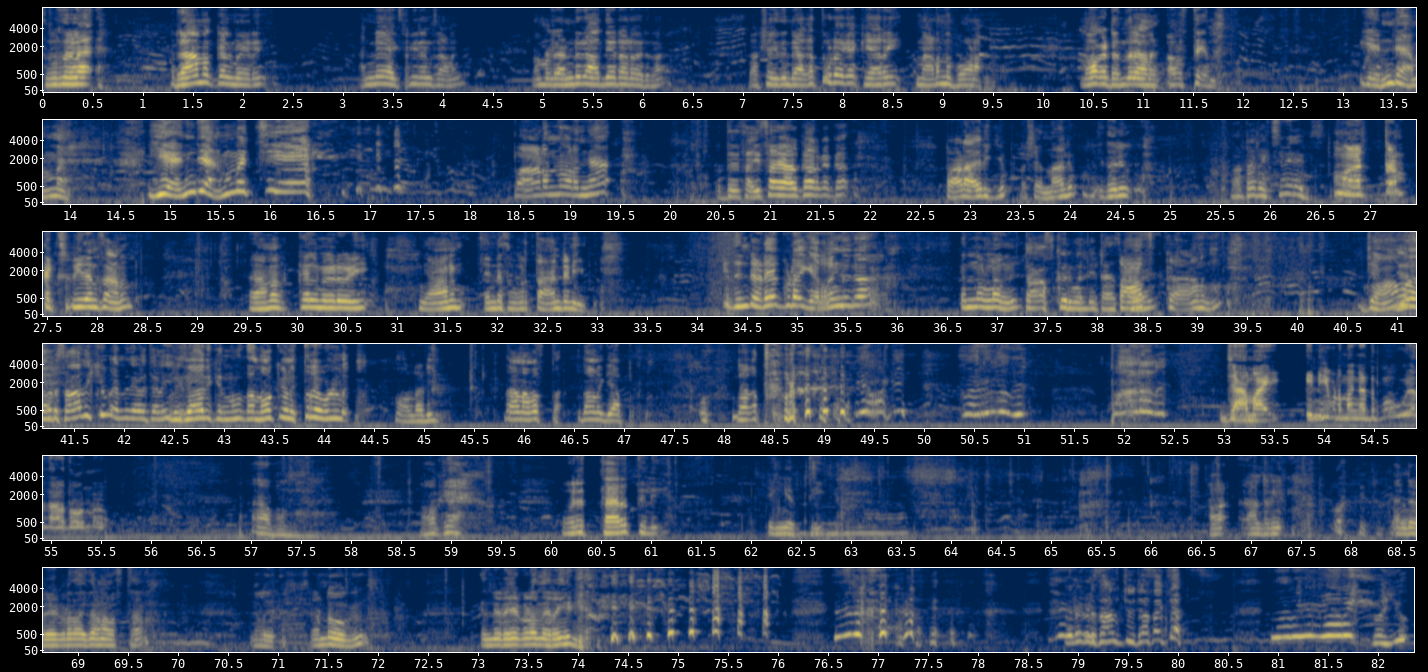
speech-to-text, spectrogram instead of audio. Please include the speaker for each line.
Speaker 1: സുഹൃത്തുക്കളെ രാമക്കൽമേട് അന്യ എക്സ്പീരിയൻസ് ആണ്. നമ്മൾ രണ്ടുപേരും ആദ്യമായിട്ടാണ് വരുന്നത് പക്ഷേ ഇതിന്റെ അകത്തൂടെയൊക്കെ കയറി നടന്നു പോകണം നോക്കട്ടെ എന്തിനാണ് അവസ്ഥയെന്ന്. എന്റെ അമ്മ എന്റെ അമ്മച്ചിയെ. പാടെന്ന് പറഞ്ഞാൽ ഒത്തിരി സൈസായ ആൾക്കാർക്കൊക്കെ പാടായിരിക്കും. പക്ഷെ എന്നാലും ഇതൊരു
Speaker 2: മറ്റൊരു എക്സ്പീരിയൻസ്
Speaker 1: മട്ടം എക്സ്പീരിയൻസ് ആണ്. രാമക്കൽ മേട് വഴി ഞാനും എന്റെ സുഹൃത്ത് ആന്റണിയും ഇതിന്റെ ഇടയിൽ കൂടെ ഇറങ്ങുക എന്നുള്ളത്
Speaker 2: ടാസ്ക് ഒരു വലിയ ടാസ്ക്
Speaker 1: ആണ്. ജാമ
Speaker 2: സാധിക്കും എന്ന് ഞങ്ങൾ തെളിയിക്കും
Speaker 1: വിചാരിക്കുന്നു. നോക്കിയാൽ നോക്കിയാണ് ഇത്രേ ഉള്ളു. ഓൾറെഡി ഇതാണ് അവസ്ഥ. ഇതാണ് ഗ്യാപ്പ് അകത്തൂടെ ഇറങ്ങി വരുന്നത് പാടാണ്. ജാമായി ഇനി ഇവിടെ നിന്ന് അങ്ങോട്ട് പോകൂലെന്നാണ് തോന്നുന്നത്. അപ്പം ഓക്കെ. ഒരു തരത്തിൽ ഇങ്ങെത്തി. ആ, ആന്റണി എന്റെ ഇടയിൽ കൂടെ ഇതാണ് അവസ്ഥ. നിങ്ങൾ രണ്ടു നോക്ക്. എന്റെ ഇടയിൽ കൂടെ ഒന്ന് ഇറങ്ങി
Speaker 2: സാധിച്ചു.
